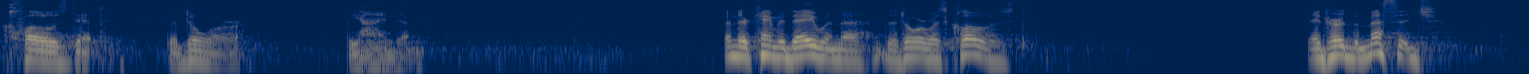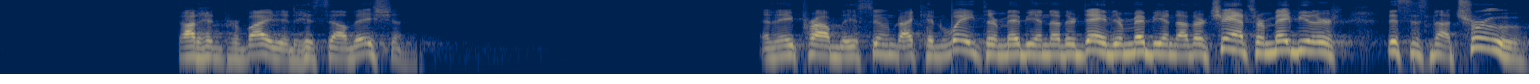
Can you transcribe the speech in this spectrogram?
closed it, the door, behind them. Then there came a day when the, the door was closed. They'd heard the message God had provided his salvation. And they probably assumed I can wait. There may be another day. There may be another chance. Or maybe this is not true.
